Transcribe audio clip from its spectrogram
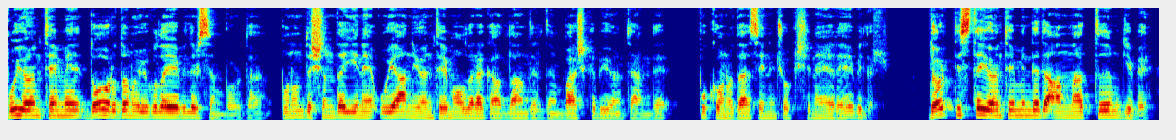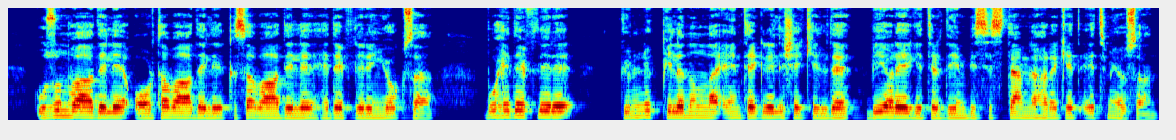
Bu yöntemi doğrudan uygulayabilirsin burada. Bunun dışında yine uyan yöntemi olarak adlandırdığım başka bir yöntem de bu konuda senin çok işine yarayabilir. 4 liste yönteminde de anlattığım gibi uzun vadeli, orta vadeli, kısa vadeli hedeflerin yoksa bu hedefleri günlük planınla entegreli şekilde bir araya getirdiğin bir sistemle hareket etmiyorsan,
